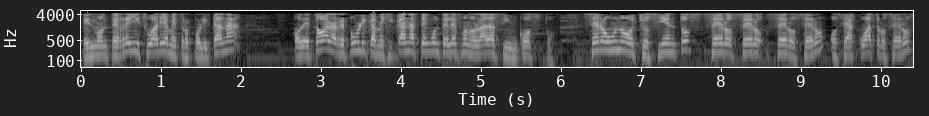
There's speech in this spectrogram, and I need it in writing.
en Monterrey y su área metropolitana o de toda la República Mexicana tengo un teléfono LADA sin costo. 01800 0000, o sea, cuatro ceros,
